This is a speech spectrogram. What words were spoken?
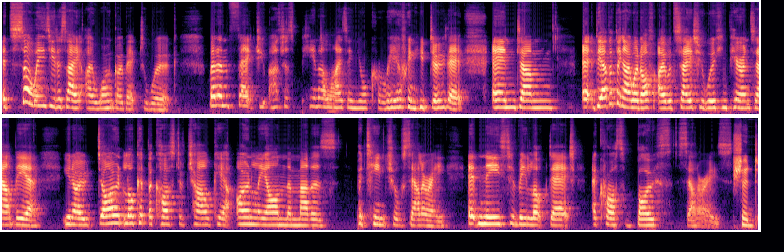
it's so easy to say, "I won't go back to work." But in fact, you are just penalising your career when you do that. And um, the other thing I would off, I would say to working parents out there, you know, don't look at the cost of childcare only on the mother's potential salary. It needs to be looked at across both salaries. Should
